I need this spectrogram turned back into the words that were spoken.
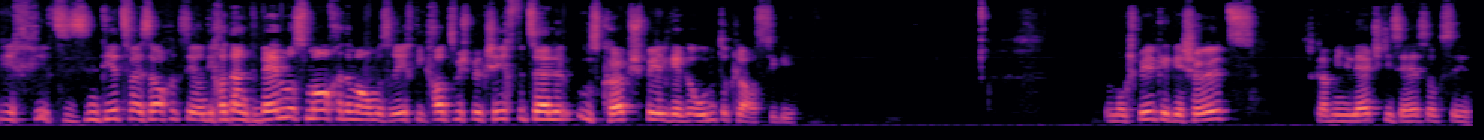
Ich, es sind die zwei Sachen gewesen. Und ich habe gedacht, wenn wir es machen, dann machen wir es richtig. Ich kann zum Beispiel eine Geschichte erzählen aus Köpfspiel gegen Unterklassige. Wir haben gespielt gegen Schötz. Das war, glaube ich, meine letzte Saison. Gewesen.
